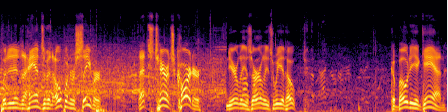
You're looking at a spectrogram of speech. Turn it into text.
put it into the hands of an open receiver. That's Terrence Carter, nearly as early as we had hoped. Kibodi again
